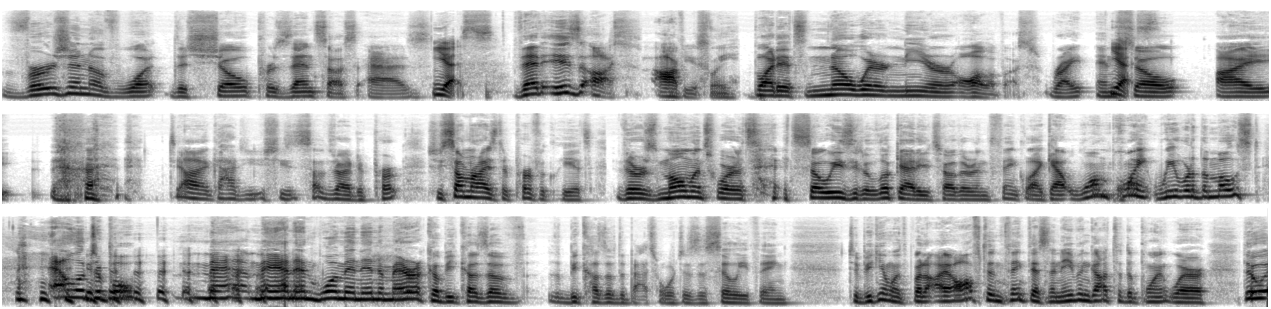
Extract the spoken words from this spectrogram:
version of what the show presents us as Yes. that is us, obviously, but it's nowhere near all of us, right? And Yes. so I. DeAnna, God, she summarized it. Per- she summarized it perfectly. It's there's moments where it's it's so easy to look at each other and think like, at one point we were the most eligible man, man and woman in America because of because of the Bachelor, which is a silly thing to begin with. But I often think this, and even got to the point where there wa-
